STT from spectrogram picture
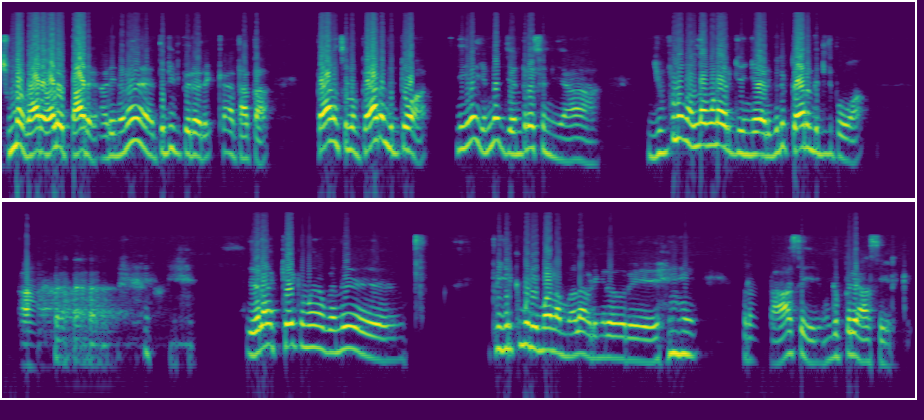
சும்மா வேற வேலையை பாரு. அப்படின்னு திட்டிட்டு போயிடுவாரு தாத்தா. பேரன் சொல்லும் பேரன் திட்டுவான். நீங்க என்ன ஜென்ரேஷன்யா இவ்வளவு நல்லவங்களா இருக்கீங்க. அப்படின்னு பேரன் திட்டிட்டு போவான். இதெல்லாம் கேட்கும்போது நமக்கு வந்து இப்படி இருக்க முடியுமா நம்மளால அப்படிங்கிற ஒரு ஒரு ஆசை மிகப்பெரிய ஆசை இருக்கு.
